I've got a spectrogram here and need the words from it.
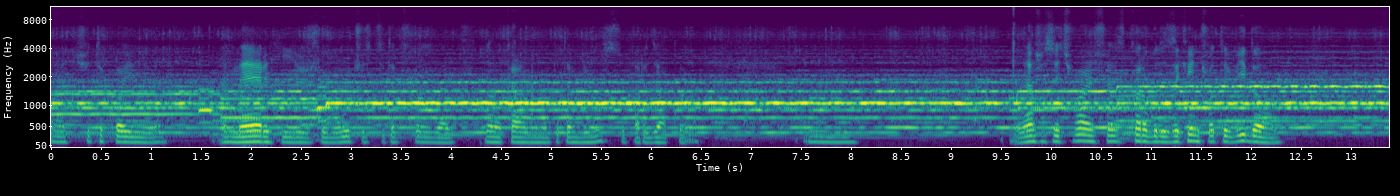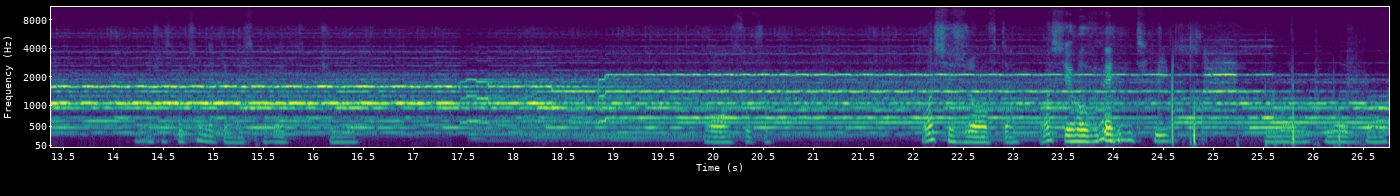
а чи такої енергії, живучості, так сказати. Ну, на потемніло, супер, дякую. Я щось відчуваю, що я скоро буду закінчувати відео. Я щось хочу на тобі сказати, чому. Ось і жовте. Ось його венички. Можна.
